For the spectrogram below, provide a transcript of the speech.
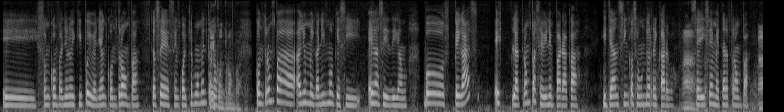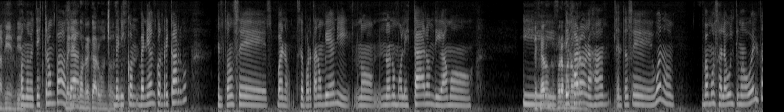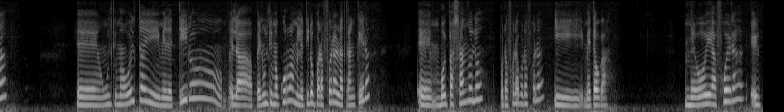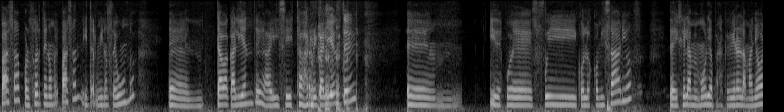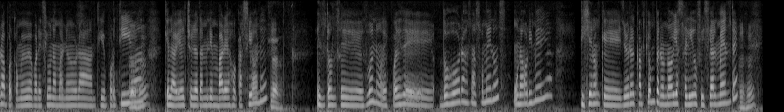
y son compañeros de equipo y venían con trompa. Entonces, en cualquier momento ¿Qué nos- con trompa? con trompa hay un mecanismo que si es así, digamos, vos pegás, es, la trompa se viene para acá y te dan 5 segundos de recargo. Ah. Se dice meter trompa. Ah, bien, bien. Cuando metés trompa, o Venían sea, con recargo entonces. venís con, venían con recargo. Entonces, bueno, se portaron bien y no, no nos molestaron, digamos. Y Dejaron que fuera mano a dejaron, mano. ajá. Entonces, bueno, vamos a la última vuelta. Eh, última vuelta y me le tiro. En la penúltima curva me le tiro para afuera la tranquera. Eh, voy pasándolo por afuera, por afuera y me toca. Me voy afuera, él pasa, por suerte no me pasan y termino segundo. Eh, estaba caliente, ahí sí estaba recaliente. Eh, y después fui con los comisarios, le dejé la memoria para que vieran la maniobra, porque a mí me pareció una maniobra antideportiva, que la había hecho ya también en varias ocasiones. Claro. Entonces, bueno, después de dos horas más o menos, una hora y media, dijeron que yo era el campeón, pero no había salido oficialmente.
